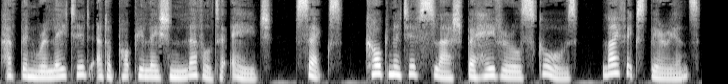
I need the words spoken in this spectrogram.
have been related at a population level to age, sex, cognitive slash behavioral scores, life experience,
